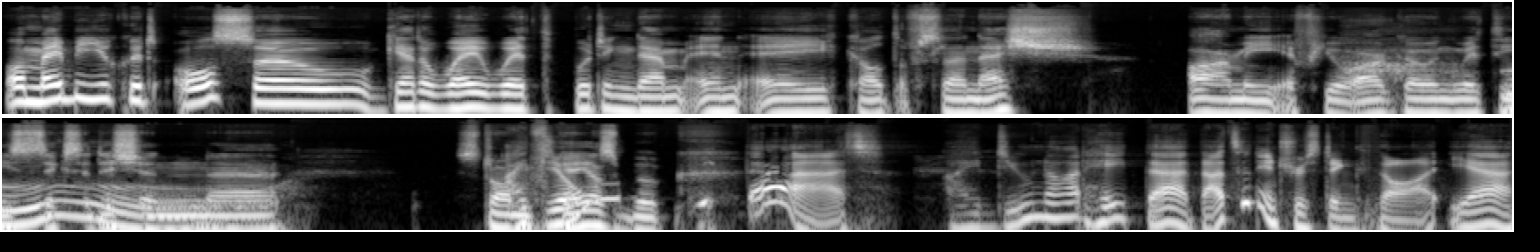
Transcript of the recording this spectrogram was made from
Or maybe you could also get away with putting them in a Cult of Slaanesh army if you are going with the sixth edition uh, Storm I of Chaos book. that. I do not hate that. That's an interesting thought. Yeah.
